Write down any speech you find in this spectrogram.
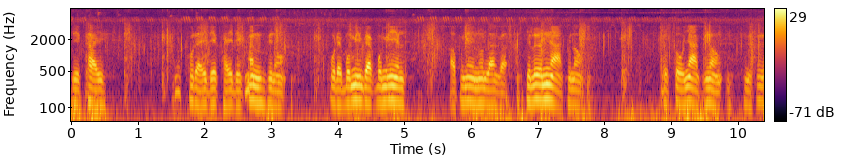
เด็กใครเด็กผู้ใดเด็กไผเด็กมันพี่น้องผู้ใดบ่มีแบกบ่มี เอาผู้ใหญ่นุ่นหลังก็เจริญยากพี่น้องเติบโตยากพี่น้องนี่คือ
